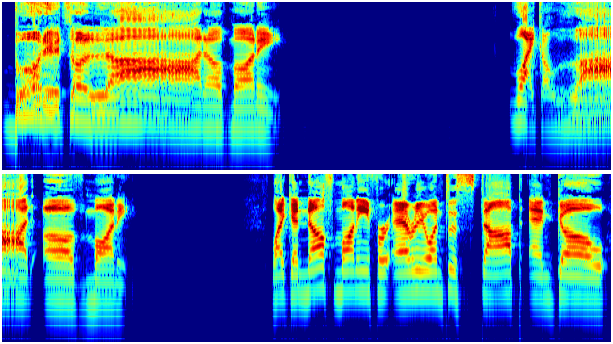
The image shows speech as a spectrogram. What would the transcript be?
but it's a lot of money. Like a lot of money. Like enough money for everyone to stop and go,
